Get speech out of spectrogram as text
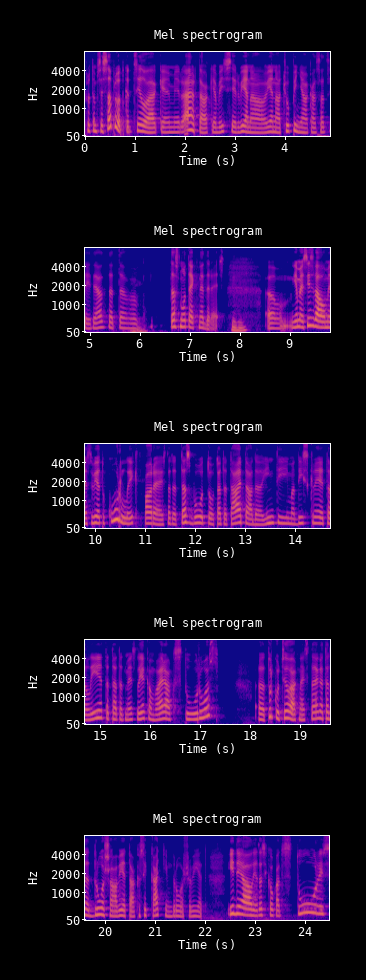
Protams, es saprotu, ka cilvēkiem ir ērtāk, ja viss ir vienā, vienā čupiņā, kā sacīt. Ja? Tad tas noteikti nederēs. Mm -hmm. Um, ja mēs izvēlamies vietu, kur likt pareizi, tad, tas būtu tad, tā ir tāda intīma, diskrēta lieta. Tad mēs liekam vairāk stūros. Uh, tur, kur cilvēki nestaigā, tad ir drošā vietā, kas ir kaķim droša vieta. Ideāli, ja tas ir kaut kāds stūris,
